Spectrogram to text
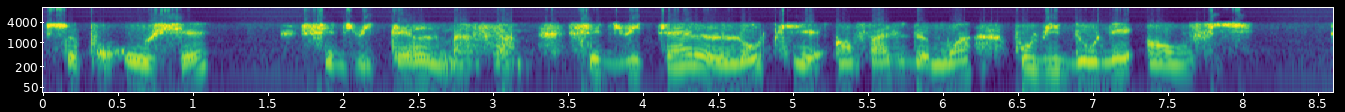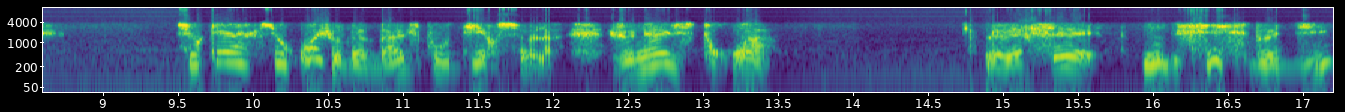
ce projet séduit-elle ma femme? Séduit-elle l'autre qui est en face de moi pour lui donner envie? Sur, quel, sur quoi je me base pour dire cela? Genèse 3, le verset 6 me dit,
